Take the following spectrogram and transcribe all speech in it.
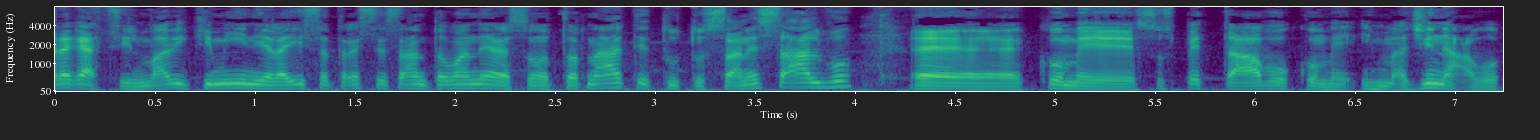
ragazzi, il Mavic Mini e la Insta360 One Air sono tornati, tutto sano e salvo, eh, come sospettavo, come immaginavo,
